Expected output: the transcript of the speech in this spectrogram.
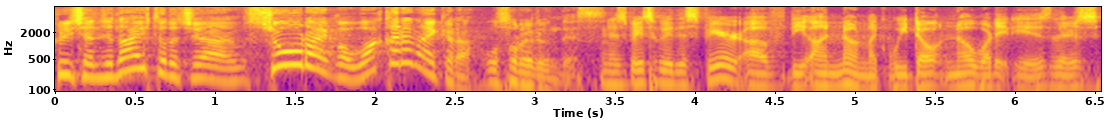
クリスチャンじゃない人たちは将来が分からないから恐れるんです And it's basically this fear of the unknown. Like we don't know what it is. There's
